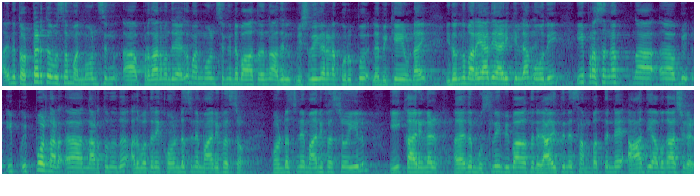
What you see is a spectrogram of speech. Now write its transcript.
അതിന് തൊട്ടടുത്ത ദിവസം മൻമോഹൻ സിംഗ് പ്രധാനമന്ത്രിയായിരുന്നു. മൻമോഹൻ സിംഗിന്റെ ഭാഗത്ത് നിന്ന് അതിൽ വിശദീകരണ കുറിപ്പ് ലഭിക്കുകയുണ്ടായി. ഇതൊന്നും അറിയാതെ ആയിരിക്കില്ല മോദി ഈ പ്രസംഗം ഇപ്പോൾ നടത്തുന്നത്. അതുപോലെ തന്നെ കോൺഗ്രസിന്റെ മാനിഫെസ്റ്റോ കോൺഗ്രസിന്റെ മാനിഫെസ്റ്റോയിലും ഈ കാര്യങ്ങൾ അതായത് മുസ്ലിം വിഭാഗത്തിന്റെ രാജ്യത്തിന്റെ സമ്പത്തിന്റെ ആദ്യ അവകാശികൾ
